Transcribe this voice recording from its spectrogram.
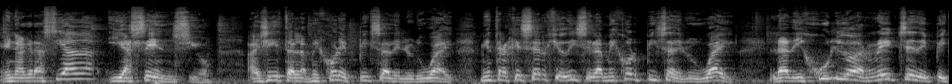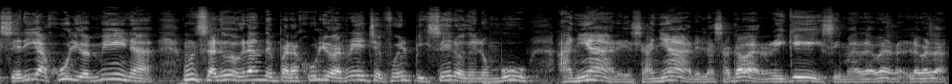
en Agraciada y Asensio. Allí están las mejores pizzas del Uruguay. Mientras que Sergio dice la mejor pizza del Uruguay, la de Julio Arreche de Pizzería Julio en Mina. Un saludo grande para Julio Arreche, fue el pizzero del Ombú. Añares, Añares, la sacaba riquísima, la, la verdad.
